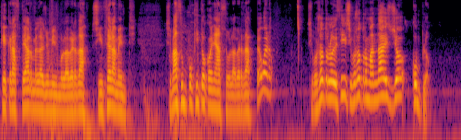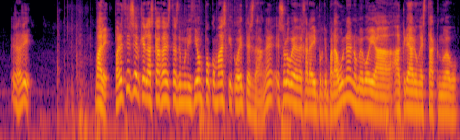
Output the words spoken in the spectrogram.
que crafteármelas yo mismo, la verdad Sinceramente. Se me hace un poquito coñazo, la verdad. Pero bueno, si vosotros lo decís, si vosotros mandáis, yo cumplo. Es así. Vale, parece ser que las cajas estas de munición poco más que cohetes dan, ¿eh? Eso lo voy a dejar ahí porque para una no me voy a, crear un stack nuevo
